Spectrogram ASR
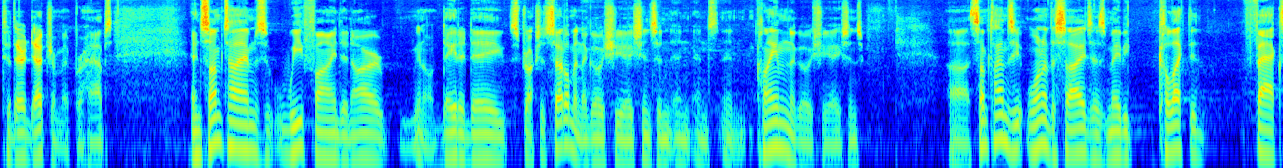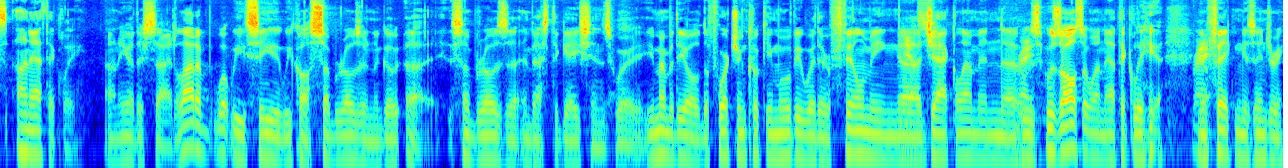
to their detriment perhaps. And sometimes we find in our you know day to day structured settlement negotiations and, and, and, and claim negotiations, uh, sometimes one of the sides has maybe collected facts unethically on the other side. A lot of what we see we call sub rosa, nego- uh, sub rosa investigations, where you remember the old the fortune cookie movie where they're filming uh, Yes. Jack Lemmon, uh, Right. who's who's also unethically you know, faking his injury.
